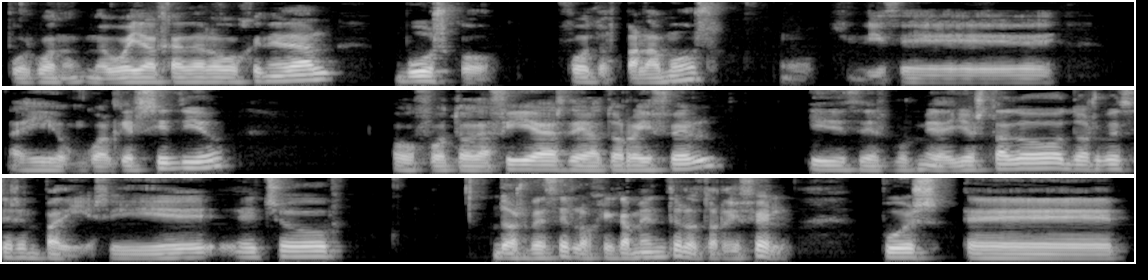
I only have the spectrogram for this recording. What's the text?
Pues bueno, me voy al catálogo general, busco fotos Palamos, dice ahí en cualquier sitio, o fotografías de la Torre Eiffel, y dices, pues mira, yo he estado dos veces en París y he hecho dos veces, lógicamente, la Torre Eiffel pues eh,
